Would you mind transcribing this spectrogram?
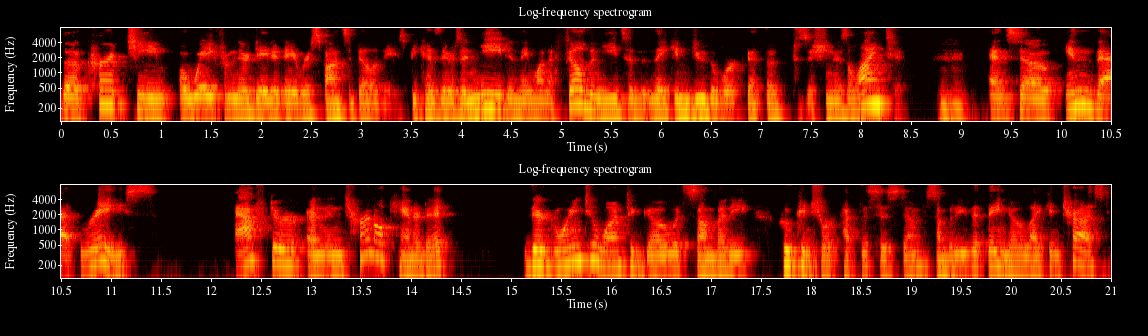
the current team away from their day-to-day responsibilities because there's a need and they want to fill the need so that they can do the work that the position is aligned to. Mm-hmm. And so in that race, after an internal candidate, they're going to want to go with somebody who can shortcut the system, somebody that they know, like, and trust.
